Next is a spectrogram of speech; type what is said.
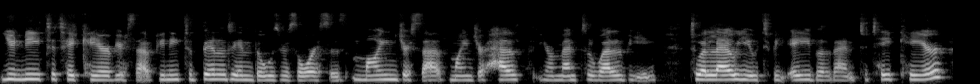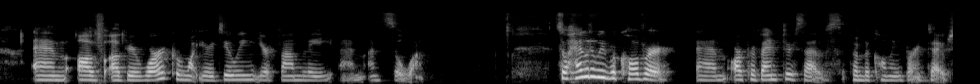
you need to take care of yourself. You need to build in those resources, mind yourself, mind your health, your mental well-being to allow you to be able then to take care um, of, of your work and what you're doing, your family um, and so on. So how do we recover um, or prevent ourselves from becoming burnt out?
